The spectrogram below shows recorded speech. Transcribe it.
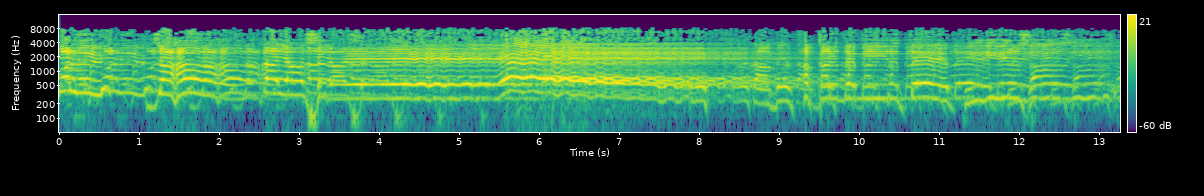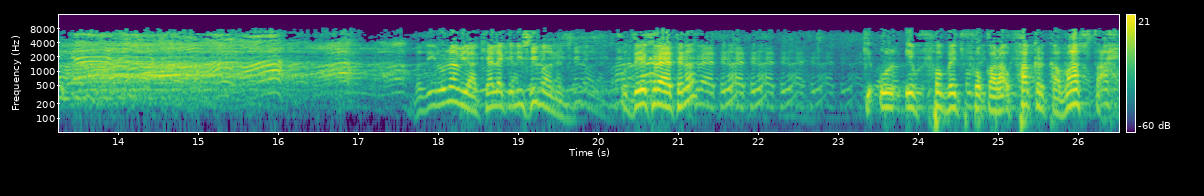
کل جہاں دیا سرائے تابے فکر دے میر تے پیر سائی۔ وزیر نے بھی آخیا لیکن اسی مانے وہ دیکھ رہے تھے نا کہ فقر کا واسطہ ہے۔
